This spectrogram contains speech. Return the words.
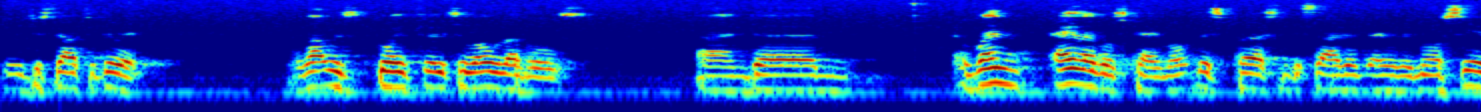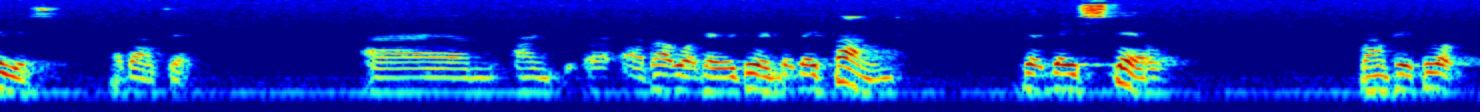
They were just how to do it. And that was going through to O levels, and um, when A levels came up, this person decided they would be more serious about it um, and uh, about what they were doing. But they found that they still wound people up.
